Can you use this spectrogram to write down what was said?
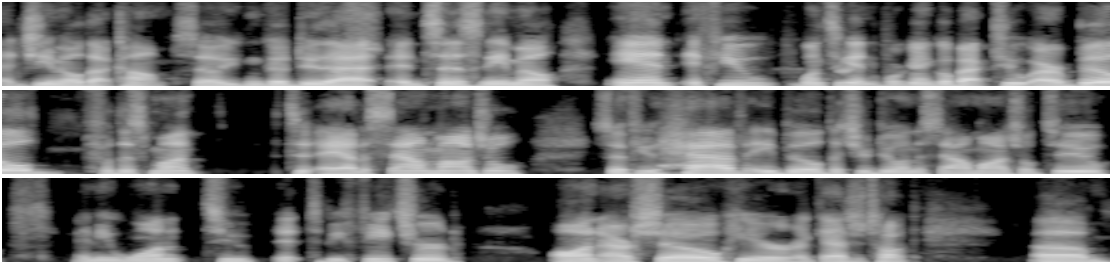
at gmail.com. So you can go do Yes. that and send us an email. And if you, once again, we're going to go back to our build for this month to add a sound module. So if you have a build that you're doing the sound module to, and you want to it to be featured on our show here at Gadget Talk, um,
